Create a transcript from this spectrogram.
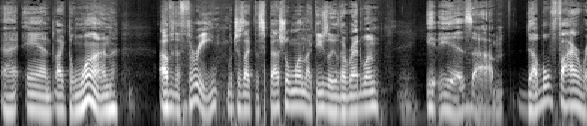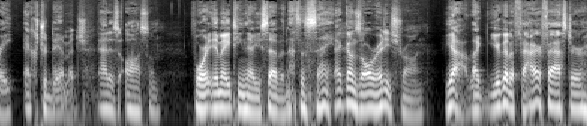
uh, and like the one of the three, which is like the special one, like usually the red one, it is um, double fire rate, extra damage That is awesome. for an M1887. That's insane. That gun's already strong. Yeah, like you're gonna fire faster,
